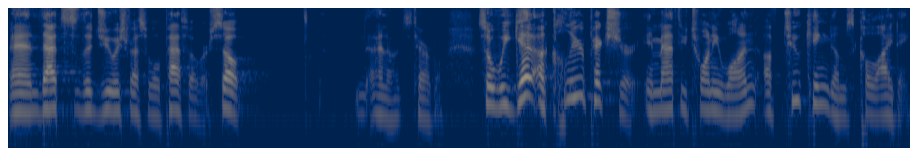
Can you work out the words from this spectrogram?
And that's the Jewish festival of Passover. So, I know it's terrible. So we get a clear picture in Matthew 21 of two kingdoms colliding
